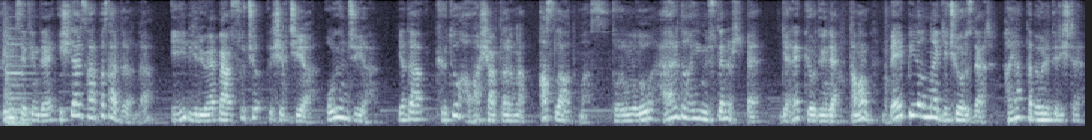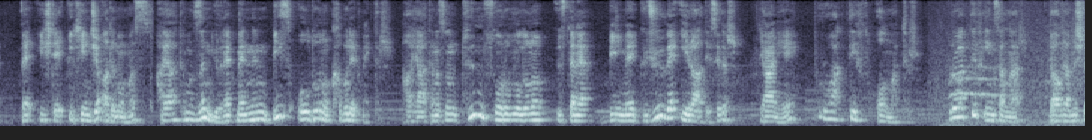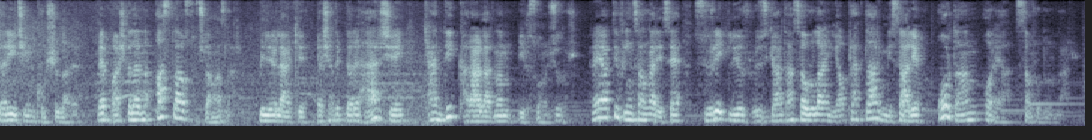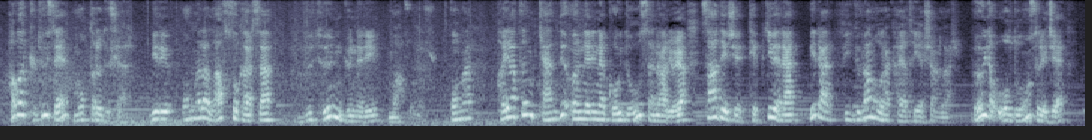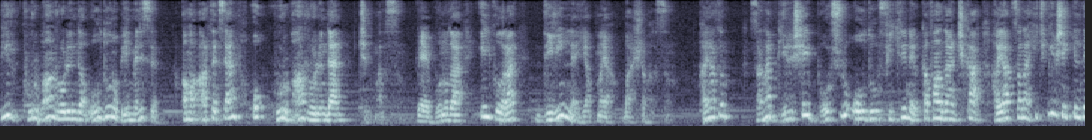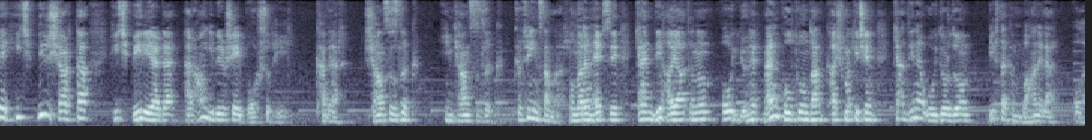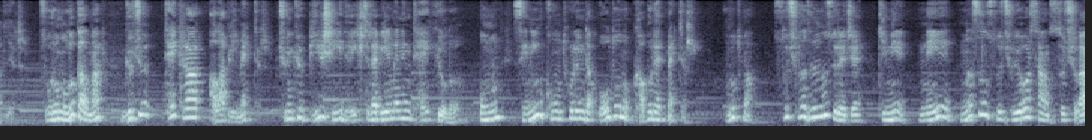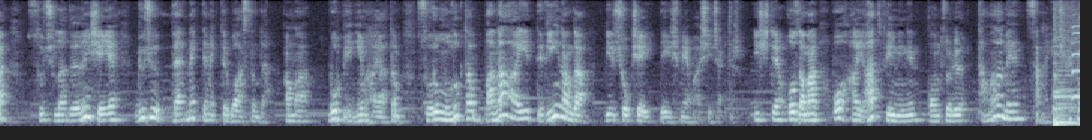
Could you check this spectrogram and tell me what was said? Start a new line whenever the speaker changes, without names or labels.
film setinde işler sarpa sardığında iyi bir yönetmen suçu ışıkçıya, oyuncuya ya da kötü hava şartlarına asla atmaz. Sorumluluğu her daim üstlenir ve gerek gördüğünde tamam B planına geçiyoruz der. Hayat da böyledir işte. Ve işte ikinci adımımız hayatımızın yönetmeninin biz olduğunu kabul etmektir. Hayatımızın tüm sorumluluğunu üstlenebilme gücü ve iradesidir. Yani proaktif olmaktır. Proaktif insanlar davranışları için koşulları ve başkalarını asla suçlamazlar. Bilirler ki yaşadıkları her şey kendi kararlarının bir sonucudur. Reaktif insanlar ise sürekli rüzgarda savrulan yapraklar misali oradan oraya savrulurlar. Hava kötüyse modları düşer. Biri onlara laf sokarsa bütün günleri mahvolur. Onlar hayatın kendi önlerine koyduğu senaryoya sadece tepki veren birer figüran olarak hayatı yaşarlar. Böyle olduğun sürece bir kurban rolünde olduğunu bilmelisin. Ama artık sen o kurban rolünden çıkmalısın. Ve bunu da ilk olarak dilinle yapmaya başlamalısın. Hayatın sana bir şey borçlu olduğu fikrini kafandan çıkar. Hayat sana hiçbir şekilde, hiçbir şartta, hiçbir yerde herhangi bir şey borçlu değil. Kader, şanssızlık, imkansızlık, kötü insanlar. Bunların hepsi kendi hayatının o yönetmen koltuğundan kaçmak için kendine uydurduğun bir takım bahaneler olabilir. Sorumluluk almak, gücü tekrar alabilmektir. Çünkü bir şeyi değiştirebilmenin tek yolu, onun senin kontrolünde olduğunu kabul etmektir. Unutma, suçladığın sürece kimi, neyi, nasıl suçluyorsan suçla, suçladığın şeye gücü vermek demektir bu aslında. Ama bu benim hayatım, sorumluluk da bana ait dediğin anda birçok şey değişmeye başlayacaktır. İşte o zaman o hayat filminin kontrolü tamamen sana geçer.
